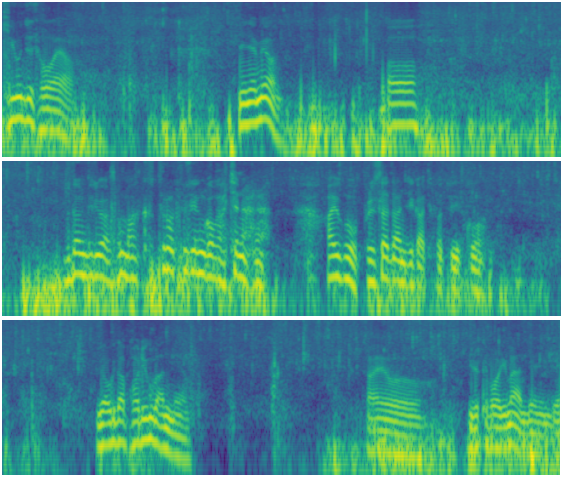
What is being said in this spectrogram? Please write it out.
기운도 좋아요. 왜냐면, 어, 무당들이 와서 막 흐트러트진 것 같진 않아. 아이고, 불사단지 같은 것도 있고. 여기다 버리고 갔네요. 아유, 이렇게 버리면 안 되는데.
